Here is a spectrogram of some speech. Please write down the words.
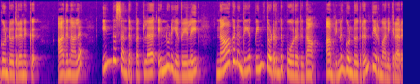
குண்டோதரனுக்கு. அதனால இந்த சந்தர்ப்பத்துல என்னுடைய வேலை நாகநந்தியை பின்தொடர்ந்து போறது தான் அப்படின்னு குண்டோதரன் தீர்மானிக்கிறாரு.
